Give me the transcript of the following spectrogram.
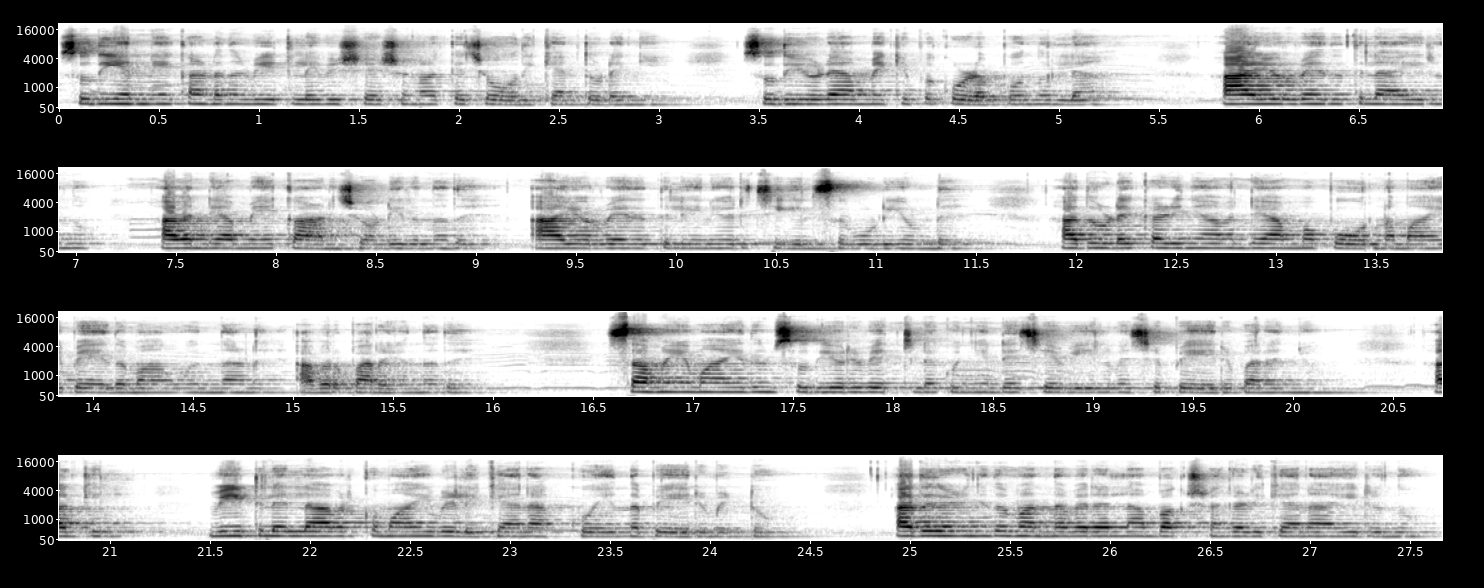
സുധി എന്നെ കണ്ടെന്ന് വീട്ടിലെ വിശേഷങ്ങളൊക്കെ ചോദിക്കാൻ തുടങ്ങി. സുധിയുടെ അമ്മയ്ക്കിപ്പോൾ കുഴപ്പമൊന്നുമില്ല. ആയുർവേദത്തിലായിരുന്നു അവന്റെ അമ്മയെ കാണിച്ചുകൊണ്ടിരുന്നത്. ആയുർവേദത്തിൽ ഇനി ഒരു ചികിത്സ കൂടിയുണ്ട്. അതോടെ കഴിഞ്ഞ് അവന്റെ അമ്മ പൂർണമായി ഭേദമാകുമെന്നാണ് അവർ പറയുന്നത്. സമയമായതും സുധി ഒരു വെറ്റില കുഞ്ഞിന്റെ ചെവിയിൽ വെച്ച് പേര് പറഞ്ഞു. അഖിൽ വീട്ടിലെല്ലാവർക്കുമായി വിളിക്കാൻ അക്കു എന്ന പേരുമിട്ടു. അത് കഴിഞ്ഞത് വന്നവരെല്ലാം ഭക്ഷണം കഴിക്കാനായിരുന്നു.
